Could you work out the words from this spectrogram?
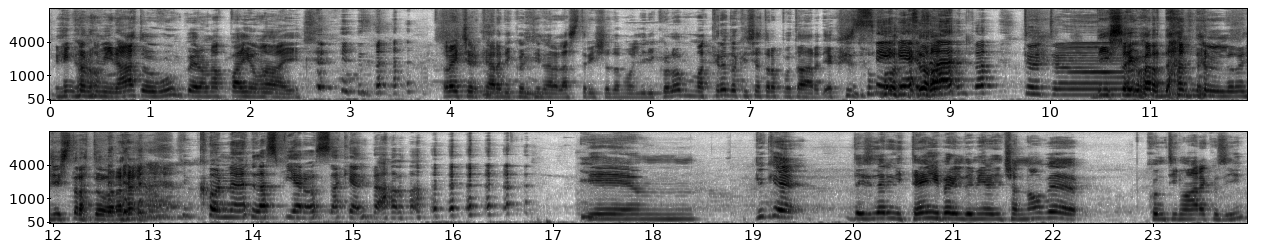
Vengo nominato ovunque non appaio mai. Dovrei cercare di continuare la striscia da moglie di Colombo, ma credo che sia troppo tardi a questo Sì, punto. esatto. Disse guardando il registratore. Con la spia rossa che andava. Ehm, più che desideri di temi per il 2019, continuare così.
